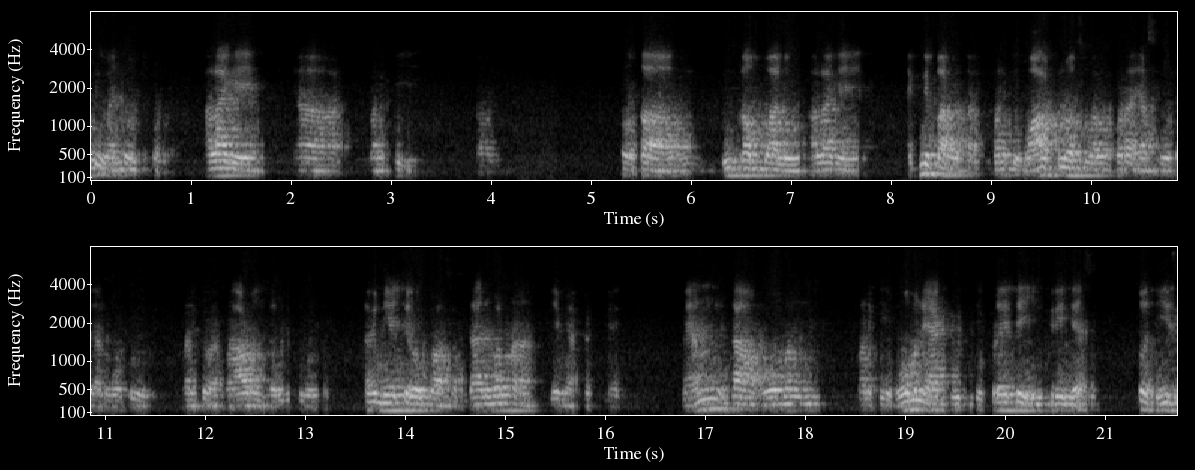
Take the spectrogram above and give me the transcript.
టూ ఇవన్నీ వస్తున్నాయి అలాగే మనకి ఒక భూకంపాలు అలాగే అగ్నిపర్వతాలు మనకి వాల్కనోస్ వల్ల కూడా ఎస్పోతే అనుకోవచ్చు మనకి రావడం జరుగుతూ ఉంటుంది అవి నేచురల్ ప్రాసెస్ దానివల్ల ఏమి ఎఫెక్ట్ లేదు మెన్ ద హోమన్ మనకి హోమన్ యాక్టివిటీస్ ఎప్పుడైతే increases so these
